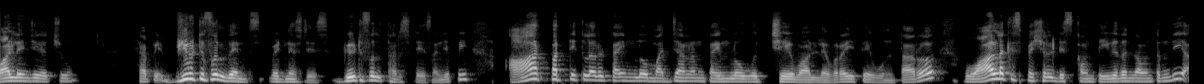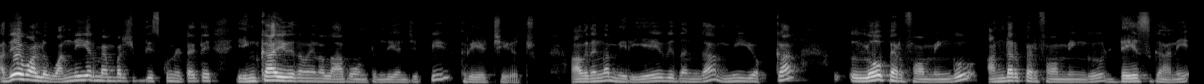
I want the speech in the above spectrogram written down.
వాళ్ళు ఏం చేయొచ్చు? Happy beautiful Wednes Wednesdays beautiful Thursdays అని చెప్పి ఆ పర్టికులర్ టైంలో మధ్యాహ్నం టైంలో వచ్చే వాళ్ళు ఎవరైతే ఉంటారో వాళ్ళకి స్పెషల్ డిస్కౌంట్ ఈ విధంగా ఉంటుంది. అదే వాళ్ళు వన్ ఇయర్ మెంబర్షిప్ తీసుకున్నట్టయితే ఇంకా ఈ విధమైన లాభం ఉంటుంది అని చెప్పి క్రియేట్ చేయొచ్చు. ఆ విధంగా మీరు ఏ విధంగా మీ యొక్క low performing under performing days కానీ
